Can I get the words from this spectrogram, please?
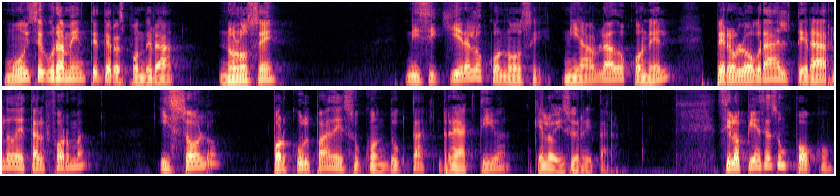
Muy seguramente te responderá, no lo sé. Ni siquiera lo conoce, ni ha hablado con él, pero logra alterarlo de tal forma y solo por culpa de su conducta reactiva que lo hizo irritar. Si lo piensas un poco,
